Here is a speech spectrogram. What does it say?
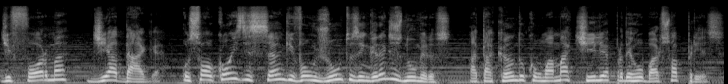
de forma de adaga. Os falcões de sangue vão juntos em grandes números, atacando com uma matilha para derrubar sua presa.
